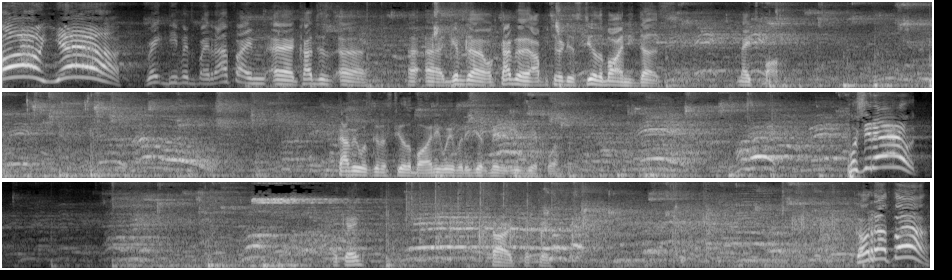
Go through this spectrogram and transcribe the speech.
Oh yeah! Great defense by Rafa and uh, causes uh, uh, uh, gives Octavio the opportunity to steal the ball, and he does. Nice ball. Octavio was gonna steal the ball anyway, but he just made it easier for him. Push it out! Okay. Charge Chris. Go Rafa!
